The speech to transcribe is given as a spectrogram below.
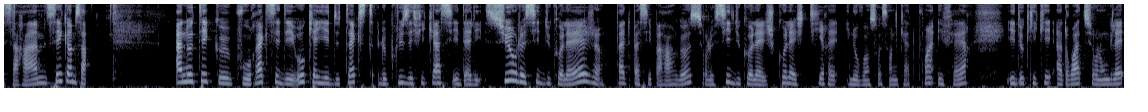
ça rame, c'est comme ça. À noter que pour accéder au cahier de texte, le plus efficace est d'aller sur le site du collège, pas de passer par Argos, sur le site du collège collège-innovant64.fr et de cliquer à droite sur l'onglet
